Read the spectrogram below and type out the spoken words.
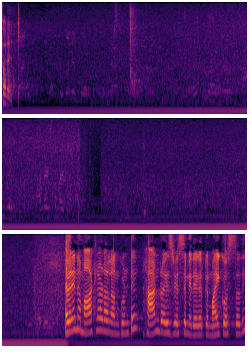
for it ఎవరైనా మాట్లాడాలనుకుంటే హ్యాండ్ రైజ్ చేస్తే మీ దగ్గరికి మైక్ వస్తుంది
